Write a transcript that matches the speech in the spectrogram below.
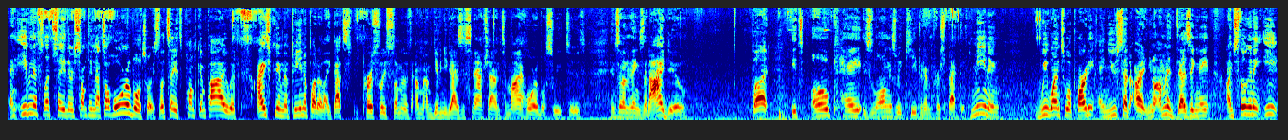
And even if, let's say, there's something that's a horrible choice, let's say it's pumpkin pie with ice cream and peanut butter, like that's personally some of the, I'm, I'm giving you guys a snapshot into my horrible sweet tooth and some of the things that I do but it's okay as long as we keep it in perspective. Meaning, we went to a party and you said, all right, you know, I'm going to designate, I'm still going to eat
